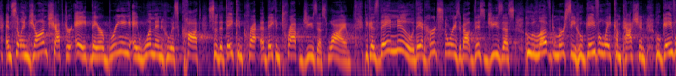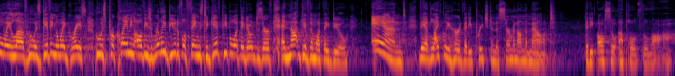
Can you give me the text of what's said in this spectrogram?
And so in John chapter 8, they are bringing a woman who is caught so that they can, cra- uh, they can trap Jesus. Why? Because they knew, they had heard stories about this Jesus who loved mercy, who gave away compassion, who gave away love, who was giving away grace, who was proclaiming all these really beautiful things to give people what they don't deserve and not give them what they do. And they had likely heard that he preached in the Sermon on the Mount that he also upholds the law.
